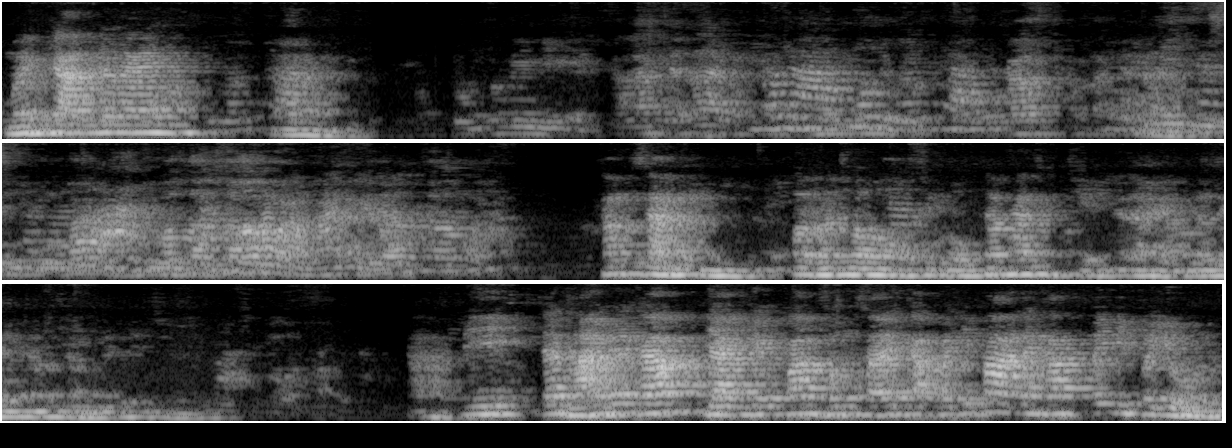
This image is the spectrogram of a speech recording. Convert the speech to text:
เหมือนกันใช่ไหมอ่าลุงก็ไม่มีกำลังจะได้เหมือนมะกันนาวก็เหมือนกันครับกำลังจะได้มีอยู่สี่หมู่บ้านมอเตอร์ชอหมดไม้หรือว่าชอหมดคำสั่งปตช16ทับ57อะไรครับเราเลยคำสั่งไม่ได้เฉยอ่า มีจะถามไหมครับ อยากเก็บความสงสัยกลับไปที่บ้านนะครับ ไม่มีประโยชน์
